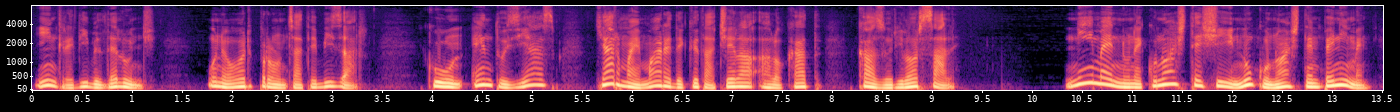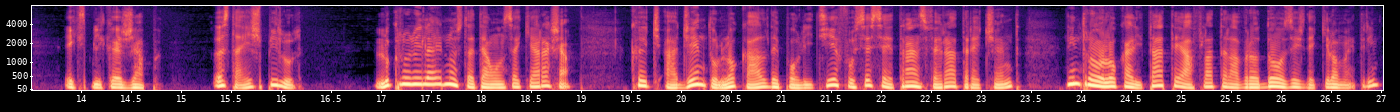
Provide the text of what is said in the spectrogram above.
incredibil de lungi, uneori pronunțate bizar, cu un entuziasm chiar mai mare decât acela alocat cazurilor sale. Nimeni nu ne cunoaște și nu cunoaștem pe nimeni, explică Jap. Ăsta e șpilul. Lucrurile nu stăteau însă chiar așa, căci agentul local de poliție fusese transferat recent dintr-o localitate aflată la vreo 20 de kilometri,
